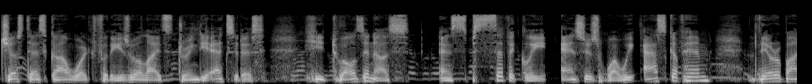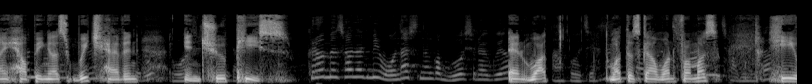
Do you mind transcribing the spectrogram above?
Just as God worked for the Israelites during the Exodus, He dwells in us and specifically answers what we ask of Him, thereby helping us reach heaven in true peace. And what, what does God want from us? He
